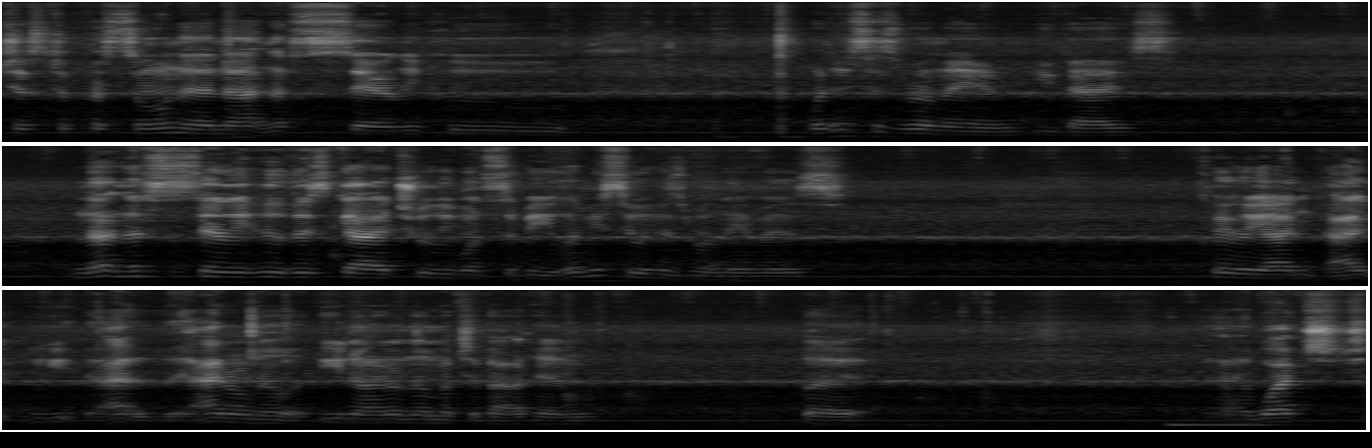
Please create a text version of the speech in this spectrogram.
just a persona, not necessarily who. What is his real name, you guys? Not necessarily who this guy truly wants to be. Let me see what his real name is. Clearly, I, I, I, I don't know. You know, I don't know much about him, but I watched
